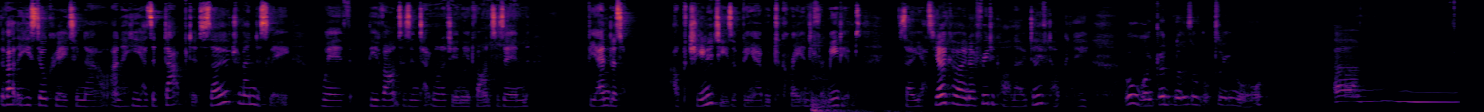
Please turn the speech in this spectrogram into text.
the fact that he's still creating now and he has adapted so tremendously with the advances in technology and the advances in the endless opportunities of being able to create in different mediums. So yes, Yoko Ono, Frida Kahlo, David Hockney. Oh my goodness, I've got two more. Um,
